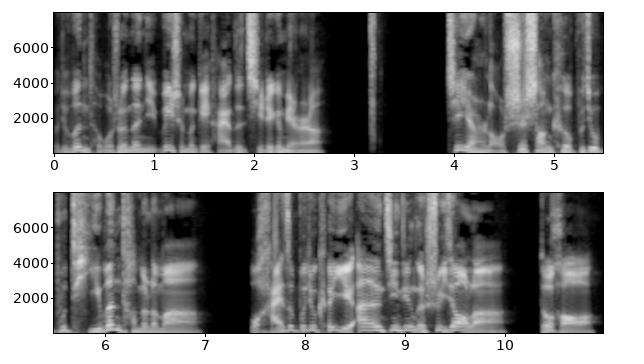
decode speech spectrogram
我就问他，我说：“那你为什么给孩子起这个名儿啊？这样老师上课不就不提问他们了吗？我孩子不就可以安安静静的睡觉了，多好！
